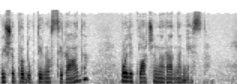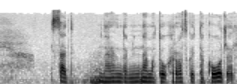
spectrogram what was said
više produktivnosti rada, bolje plaćena radna mjesta. Sad, naravno da nama to u Hrvatskoj također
